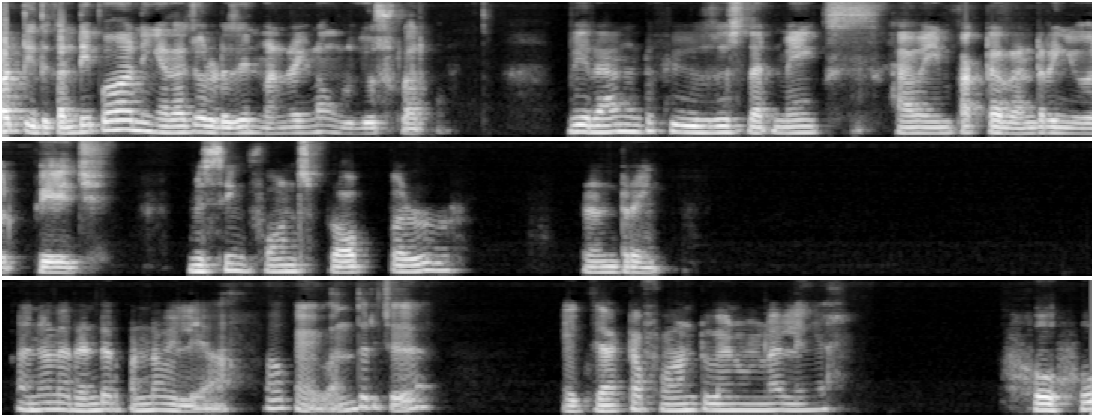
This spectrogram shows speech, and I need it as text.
பட் இது கண்டிப்பாக நீங்கள் ஏதாச்சும் ஒரு டிசைன் பண்ணுறீங்கன்னா உங்களுக்கு யூஸ்ஃபுல்லாக இருக்கும். We ran into few that that makes have impacted rendering your page. Missing fonts proper rendering. அதனால ரெண்டர் பண்ணவே இல்லையா? ஓகே வந்துருச்சு. எக்ஸாக்டாக ஃபாண்ட் வேணும்லாம் இல்லைங்க. ஓஹோ!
